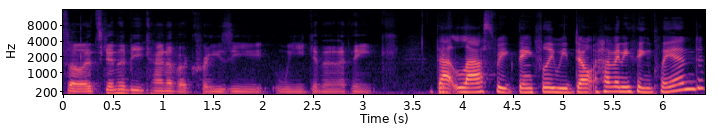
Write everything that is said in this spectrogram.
So it's gonna be kind of a crazy week, and then I think That last week, thankfully, we don't have anything planned.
